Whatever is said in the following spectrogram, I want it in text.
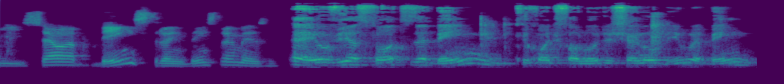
e isso é bem estranho, bem estranho mesmo. É, eu vi as fotos, é bem, o que o Conde falou de Chernobyl, é bem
